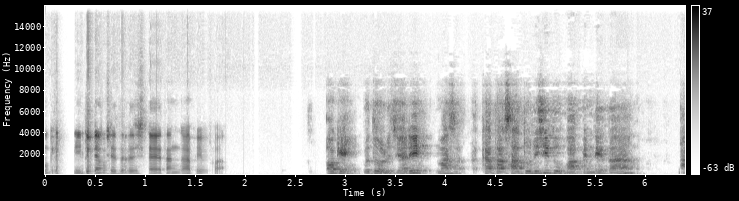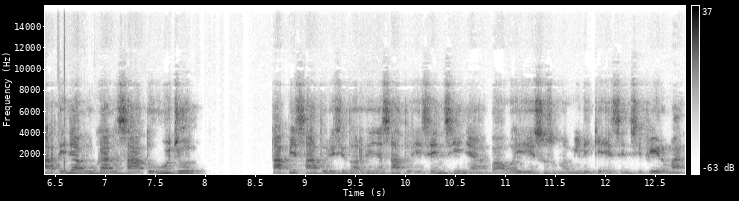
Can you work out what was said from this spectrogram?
Mungkin itu yang bisa saya tanggapi, Pak. Oke, betul. Jadi mas, kata satu di situ, Pak Pendeta, artinya bukan satu wujud, tapi satu di situ artinya satu esensinya bahwa Yesus memiliki esensi firman.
